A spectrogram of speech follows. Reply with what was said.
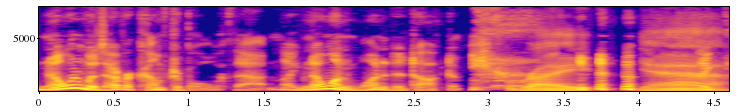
no one was ever comfortable with that like no one wanted to talk to me Right. Yeah. Like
